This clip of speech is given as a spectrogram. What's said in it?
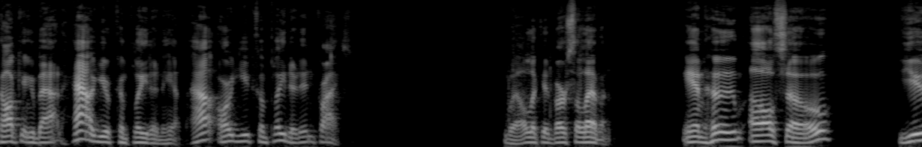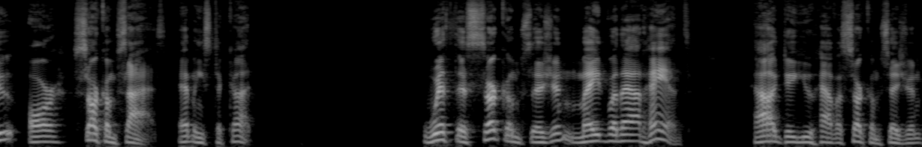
talking about how you're complete in him. How are you completed in Christ? Well, look at verse 11. In whom also you are circumcised. That means to cut. With the circumcision made without hands. How do you have a circumcision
